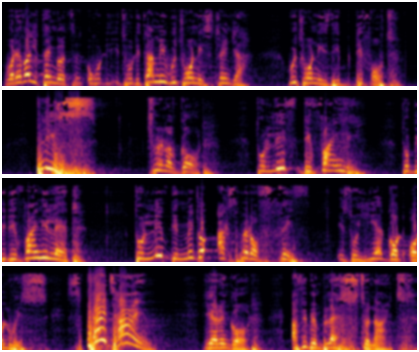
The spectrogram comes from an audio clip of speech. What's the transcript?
Whatever you time, it will determine which one is stranger, which one is the default. Please, children of God, to live divinely, to be divinely led, to live the major aspect of faith is to hear God always. Spend time hearing God. Have you been blessed tonight?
